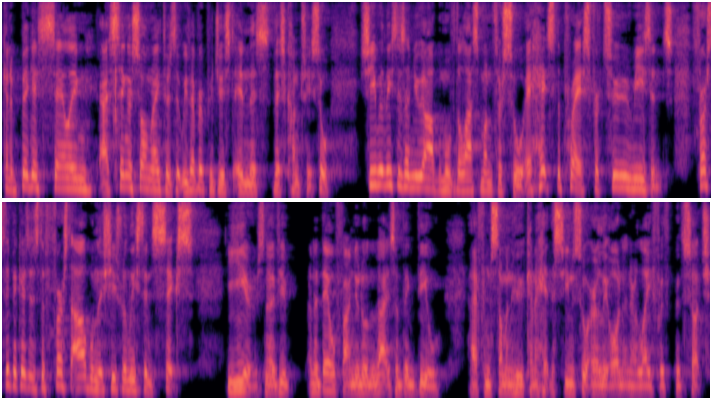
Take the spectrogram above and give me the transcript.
kind of biggest selling uh, singer-songwriters that we've ever produced in this, this country. So, she releases a new album over the last month or so. It hits the press for two reasons. Firstly, because it's the first album that she's released in six years. Now, if you an Adele fan, you know that that is a big deal uh, from someone who kind of hit the scene so early on in her life with, with such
